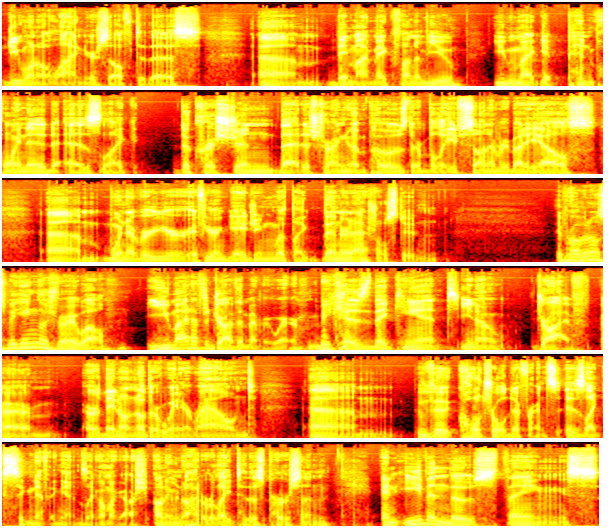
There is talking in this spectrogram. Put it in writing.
do you want to align yourself to this? Um, they might make fun of you. You might get pinpointed as like the christian that is trying to impose their beliefs on everybody else um, whenever you're if you're engaging with like the international student they probably don't speak English very well. You might have to drive them everywhere because they can't, you know, drive um, or they don't know their way around um, the cultural difference is like significant. It's like, oh my gosh, I don't even know how to relate to this person. And even those things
